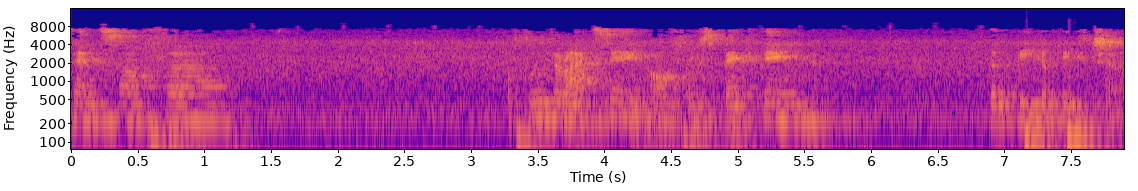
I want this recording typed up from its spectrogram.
sense of uh, of doing the right thing, of respecting the bigger picture.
